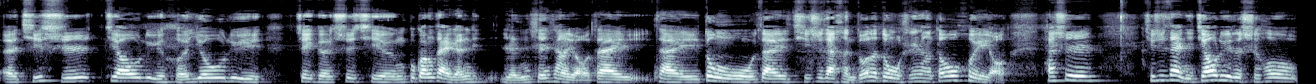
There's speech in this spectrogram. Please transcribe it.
呃，其实焦虑和忧虑这个事情，不光在人人身上有，在在动物，在其实，在很多的动物身上都会有。它是其实，在你焦虑的时候，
